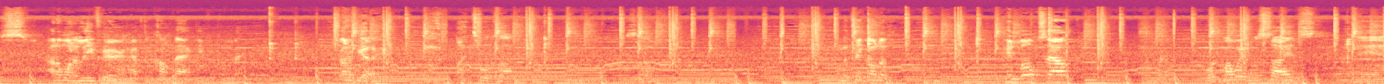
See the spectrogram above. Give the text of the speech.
Just don't want to leave here and have to come back, leave and come back. I'm trying to be out here by two o'clock. So I'm gonna take all the pin bolts out, work my way up the sides, and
